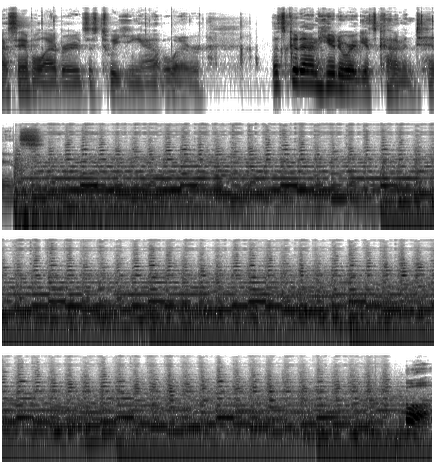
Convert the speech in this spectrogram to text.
My sample library is just tweaking out, but whatever. Let's go down here to where it gets kind of intense. Cool.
